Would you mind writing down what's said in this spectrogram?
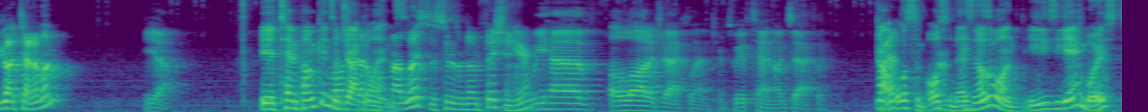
You got ten of them? Yeah. You have ten pumpkins Well, or jack o' that'll My list as soon as I'm done fishing here. We have a lot of jack lanterns. We have 10, exactly. Oh, awesome, awesome. There's another one. Easy game, boys.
